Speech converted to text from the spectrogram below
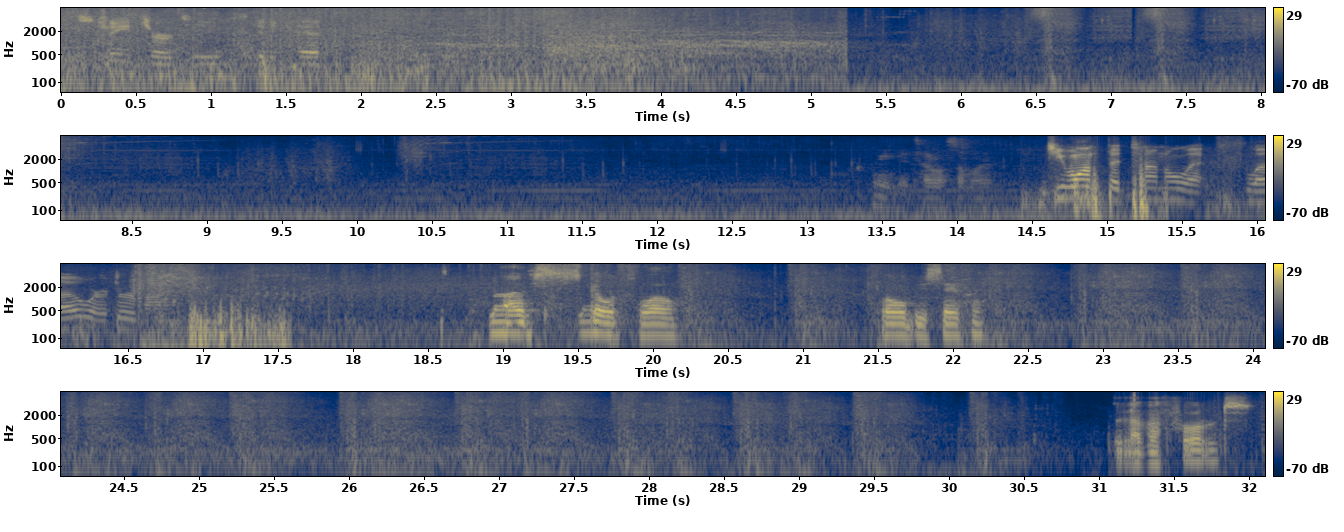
Exchange R2 is getting hit. We need a tunnel somewhere. Do you want the tunnel at flow or turbine? Let's go with flow. Flow will be safer. Lava falls.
